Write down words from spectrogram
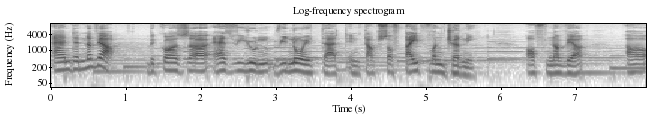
And uh, Navya, because uh, as we, you, we know it that in terms of type 1 journey of Navya, uh,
